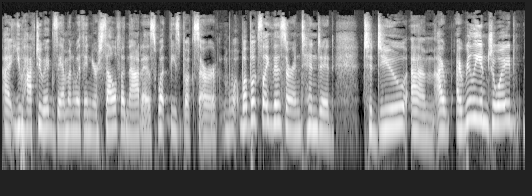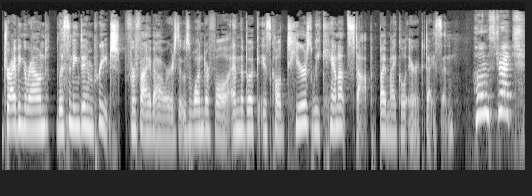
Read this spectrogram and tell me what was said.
uh, you have to examine within yourself and that is what these books are what, what books like this are intended to do um, I, I really enjoyed driving around listening to him preach for five hours it was wonderful and the book is called tears we cannot stop by michael eric dyson Home stretch.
